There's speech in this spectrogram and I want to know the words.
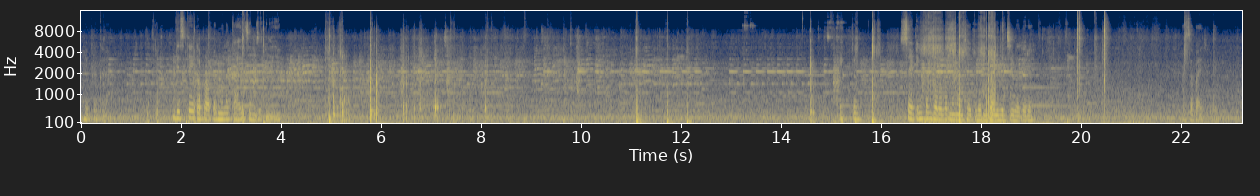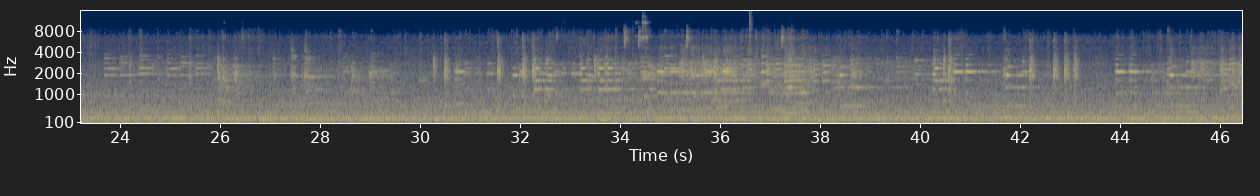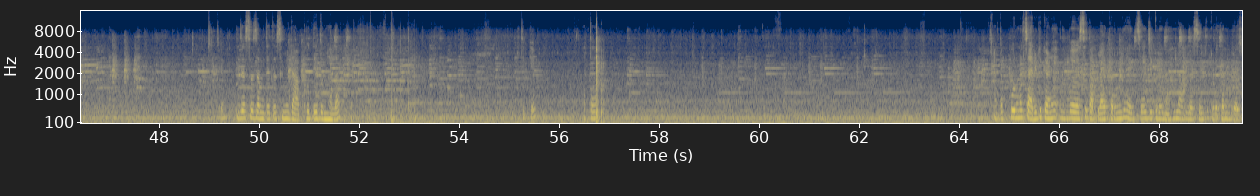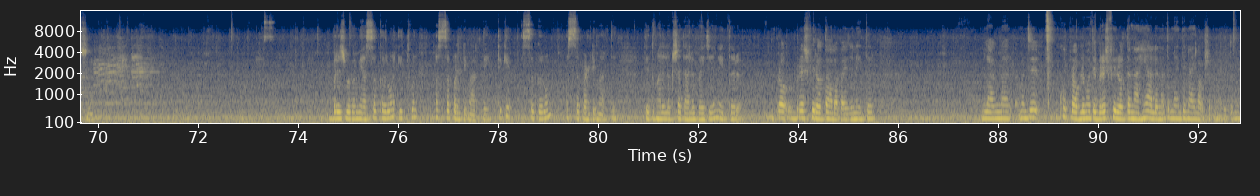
हे प्रकार. दिसतंय का प्रॉपर मला काहीच समजत नाही आहे सेटिंग पण बरोबर नाही माझ्या इकडे. गलवेची वगैरे. असं पाहिजे ते. जसं जमते तसं मी दाखवते तुम्हाला. ठीक आहे. आता आता पूर्ण चारी ठिकाणी व्यवस्थित अप्लाय करून घ्यायचं आहे जिकडे नाही लागलं असेल तिकडे पण ब्रशने ब्रश बघा मी असं करून इथून असं पलटी मारते. ठीक आहे? असं करून असं पलटी मारते. ते तुम्हाला लक्षात आलं पाहिजे नाहीतर प्रॉ ब्रश फिरवता आला पाहिजे नाहीतर लागणार म्हणजे खूप प्रॉब्लेम होते. ब्रश फिरवता नाही आलं ना तर मेहंदी नाही लावू शकणार तुम्ही.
